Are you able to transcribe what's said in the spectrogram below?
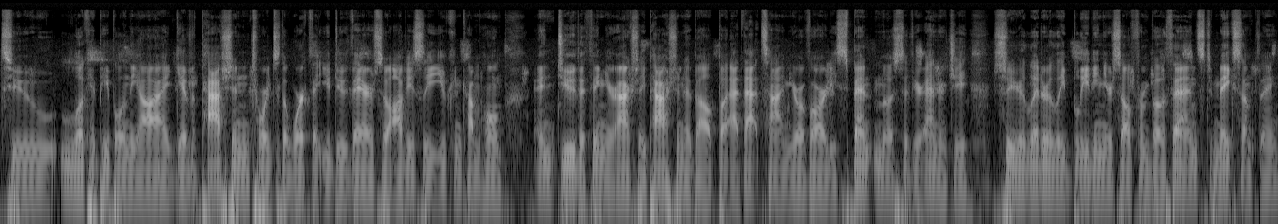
to look at people in the eye, give a passion towards the work that you do there. So obviously you can come home and do the thing you're actually passionate about. But at that time, you've already spent most of your energy. So you're literally bleeding yourself from both ends to make something.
